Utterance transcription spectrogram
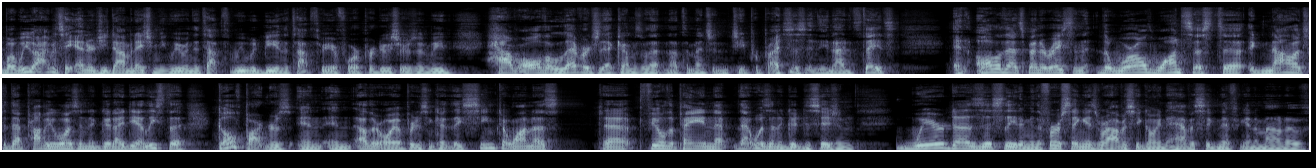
well, we I would say energy domination. I mean, we were in the top. We would be in the top three or four producers, and we'd have all the leverage that comes with that. Not to mention cheaper prices in the United States. And all of that's been erased. And the world wants us to acknowledge that that probably wasn't a good idea. At least the Gulf partners in, in other oil producing countries, they seem to want us to feel the pain that that wasn't a good decision. Where does this lead? I mean, the first thing is we're obviously going to have a significant amount of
